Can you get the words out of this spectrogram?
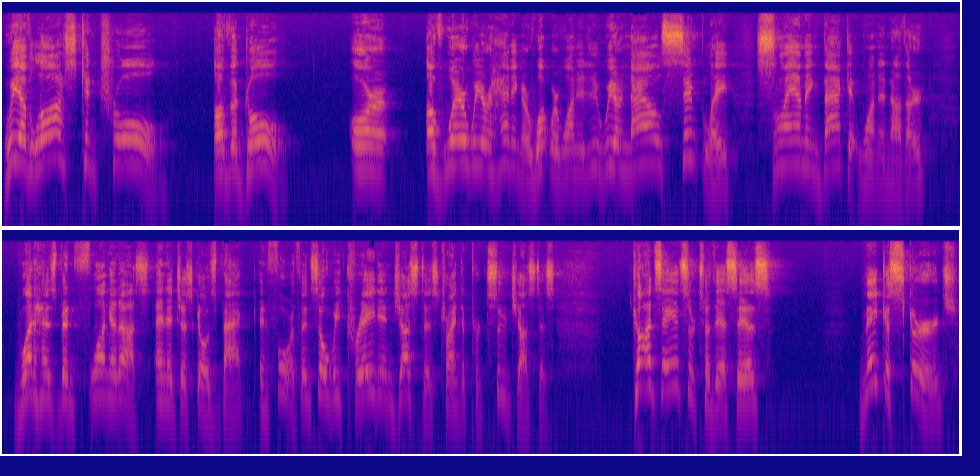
We have lost control of the goal or of where we are heading or what we're wanting to do. We are now simply slamming back at one another what has been flung at us, and it just goes back and forth. And so we create injustice trying to pursue justice. God's answer to this is make a scourge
